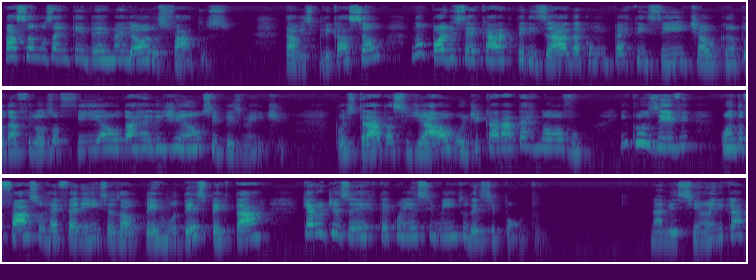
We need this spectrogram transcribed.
passamos a entender melhor os fatos. Tal explicação não pode ser caracterizada como pertencente ao campo da filosofia ou da religião simplesmente pois trata-se de algo de caráter novo. Inclusive, quando faço referências ao termo despertar, quero dizer ter conhecimento desse ponto. Na messiânica,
